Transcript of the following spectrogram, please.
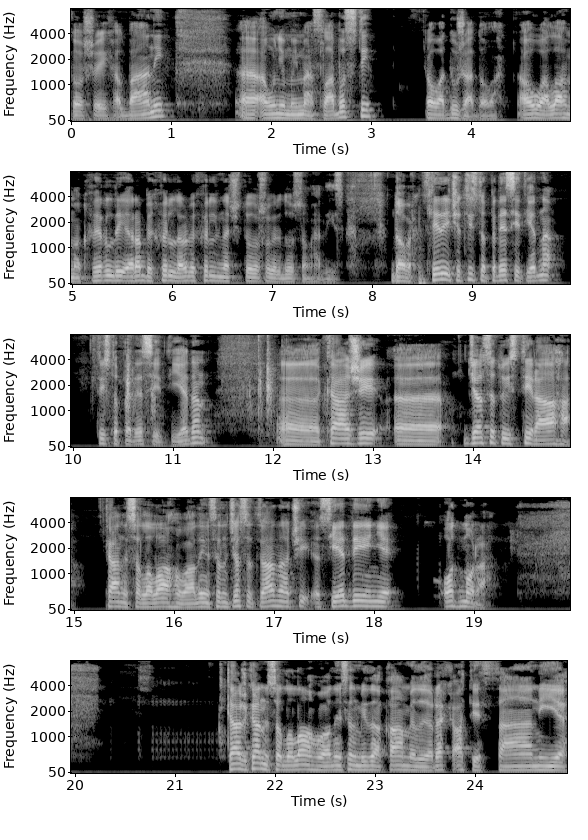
kao šejh Albani, a u njemu ima slabosti, ova duža dova. A ovo Allahumma kvirli, rabbi kvirli, rabbi kvirli, znači to došlo u vjerodostojnom hadisu. Dobro, sljedeće 351, 351, e, kaže, uh, dželsetu istiraha, kane sallallahu alaihi sallam, dželsetu istiraha, znači sjedenje odmora, Kaže kan sallallahu alejhi ve sellem iza qama li rak'ati thaniye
